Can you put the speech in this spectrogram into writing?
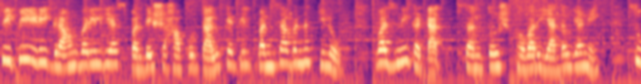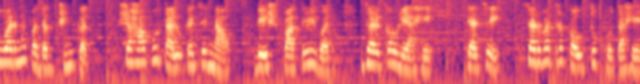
सीपीईडी ग्राउंडवरील या स्पर्धेत शहापूर तालुक्यातील पंचावन्न किलो वजनी गटात संतोष भवर यादव याने सुवर्ण पदक जिंकत शहापूर तालुक्याचे नाव देश पातळीवर झळकवले आहे. त्याचे सर्वत्र कौतुक होत आहे.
